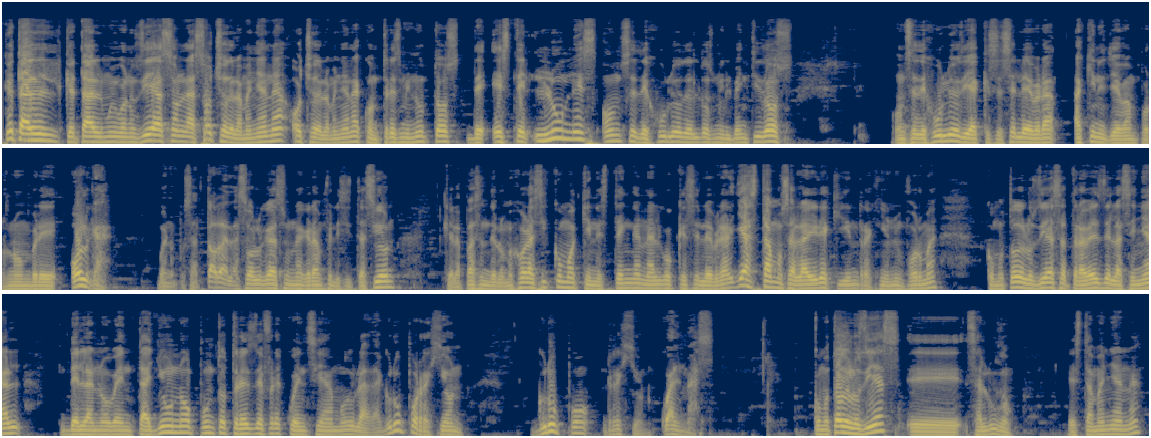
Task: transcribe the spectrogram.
¿Qué tal? ¿Qué tal? Muy buenos días. Son las 8 de la mañana, 8 de la mañana con 3 minutos de este lunes 11 de julio del 2022. 11 de julio, día que se celebra a quienes llevan por nombre Olga. Bueno, pues a todas las Olgas una gran felicitación, que la pasen de lo mejor, así como a quienes tengan algo que celebrar. Ya estamos al aire aquí en Región Informa, como todos los días a través de la señal de la 91.3 de frecuencia modulada. Grupo Región Grupo Región. ¿Cuál más? Como todos los días, eh, saludo esta mañana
